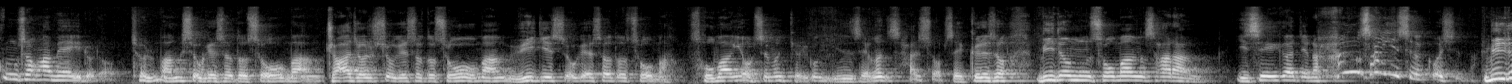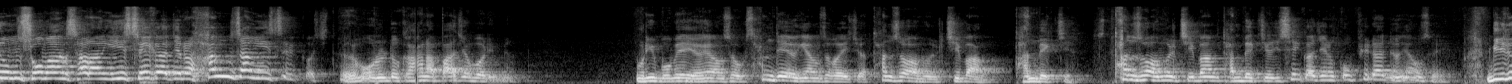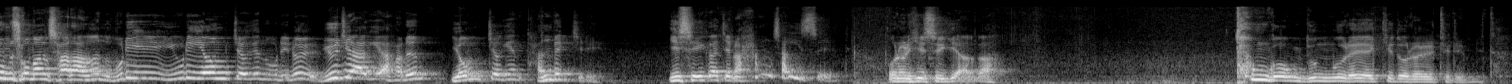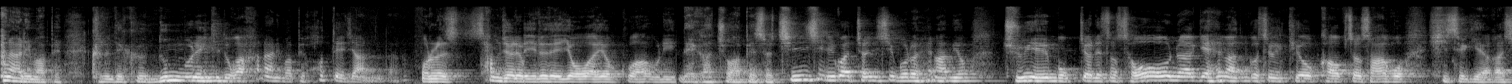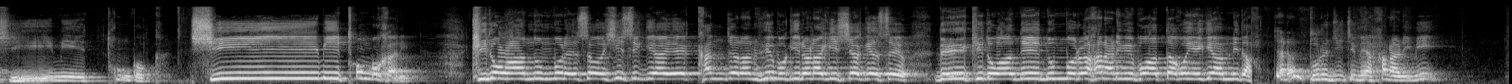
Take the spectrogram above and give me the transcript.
풍성함에 이르러 절망 속에서도 소망, 좌절 속에서도 소망, 위기 속에서도 소망. 소망이 없으면 결국 인생은 살 수 없어요. 그래서 믿음, 소망, 사랑 이 세 가지는 항상 있을 것이다. 믿음, 소망, 사랑 이 세 가지는 항상 있을 것이다. 여러분 오늘도 그 하나 빠져버리면 우리 몸의 영양소 3대 영양소가 있죠. 탄수화물, 지방, 단백질. 탄수화물, 지방, 단백질 이 세 가지는 꼭 필요한 영양소예요. 믿음, 소망, 사랑은 우리 우리 영적인 우리를 유지하게 하는 영적인 단백질이에요. 이세 가지는 항상 있어야 돼요. 오늘 히스기야가 통곡 눈물의 기도를 드립니다. 하나님 앞에. 그런데 그 눈물의 기도가 하나님 앞에 헛되지 않는다. 오늘 3절에 이르되 여호와여 구하오니 내가 주 앞에서 진실과 전심으로 행하며 주의 목전에서 선하게 행한 것을 기억하옵소서 하고 히스기야가 심히 통곡하니 심히 통곡하니 기도와 눈물에서 히스기야의 간절한 회복이 일어나기 시작했어요. 내 기도와 내 눈물을 하나님이 보았다고 얘기합니다. 간절한 부르짖음에 하나님이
